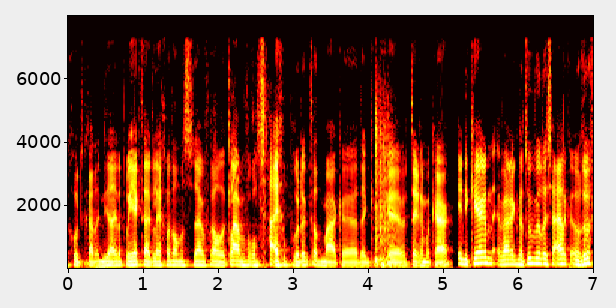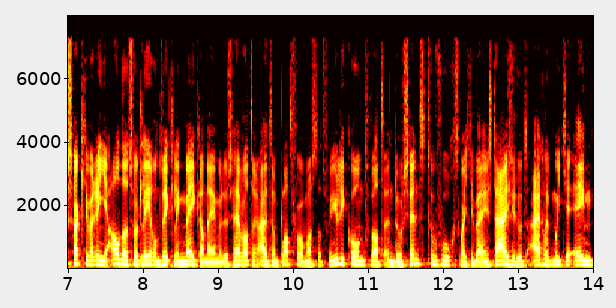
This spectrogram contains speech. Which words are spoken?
goed, ik ga niet het hele project uitleggen, want anders zijn we vooral reclame voor ons eigen product aan het maken, denk ik, tegen elkaar. In de kern waar ik naartoe wil is eigenlijk een rugzakje waarin je al dat soort leerontwikkeling mee kan nemen. Dus hè, wat er uit een platform als dat van jullie komt, wat een docent toevoegt, wat je bij een stage doet. Eigenlijk moet je één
